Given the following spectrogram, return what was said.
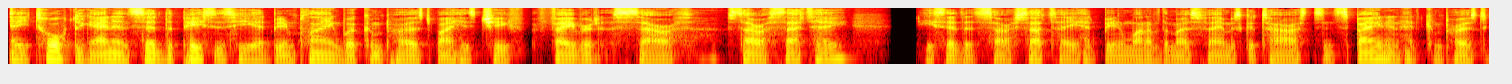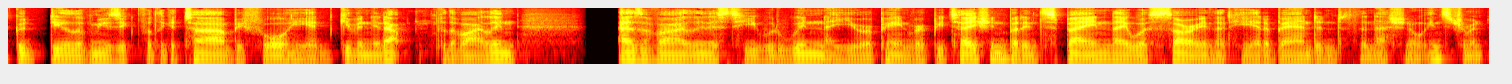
and he talked again and said the pieces he had been playing were composed by his chief favourite, Sarasate. He said that Sarasate had been one of the most famous guitarists in Spain and had composed a good deal of music for the guitar before he had given it up for the violin. As a violinist, he would win a European reputation, but in Spain they were sorry that he had abandoned the national instrument.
